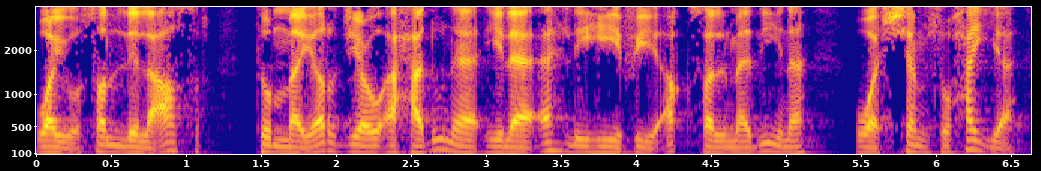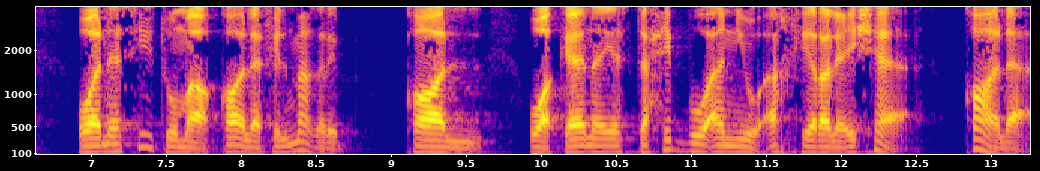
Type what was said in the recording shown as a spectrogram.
ويصلي العصر ثم يرجع أحدنا إلى أهله في أقصى المدينة والشمس حية. ونسيت ما قال في المغرب. قال وكان يستحب أن يؤخر العشاء قال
